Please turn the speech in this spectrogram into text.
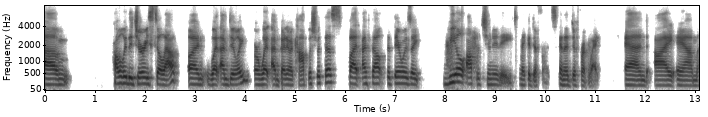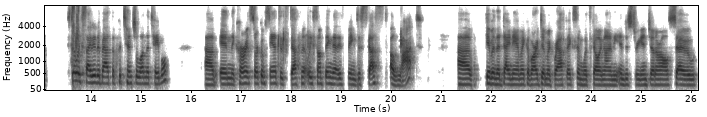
Um, probably the jury's still out on what I'm doing or what I'm going to accomplish with this. But I felt that there was a real opportunity to make a difference in a different way. And I am still excited about the potential on the table. Uh, in the current circumstance, it's definitely something that is being discussed a lot, uh, given the dynamic of our demographics and what's going on in the industry in general. So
